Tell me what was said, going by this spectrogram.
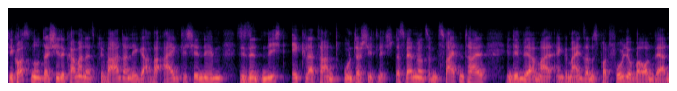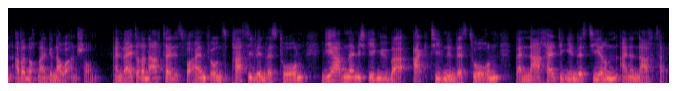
Die Kostenunterschiede kann man als Privatanleger aber eigentlich hinnehmen. Sie sind nicht eklatant unterschiedlich. Das werden wir uns im zweiten Teil, in dem wir mal ein gemeinsames Portfolio bauen werden, aber nochmal genauer anschauen. Ein weiterer Nachteil ist vor allem für uns passive Investoren. Wir haben nämlich gegenüber aktiven Investoren beim nachhaltigen Investieren einen Nachteil.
